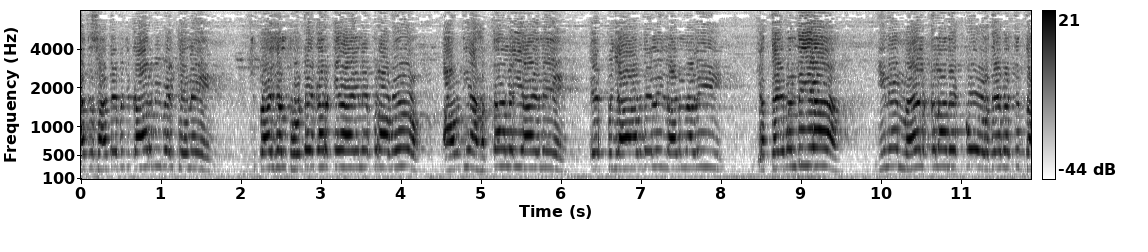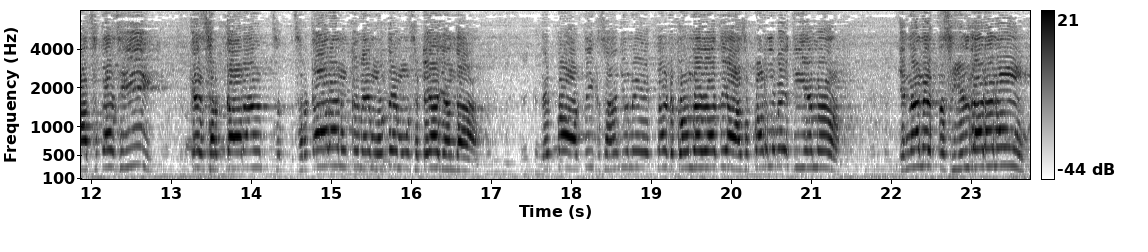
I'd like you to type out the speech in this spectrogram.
ਅੱਜ ਸਾਡੇ ਵਿਚਕਾਰ ਵੀ ਬੈਠੇ ਨੇ। ਸਪੈਸ਼ਲ ਤੁਹਾਡੇ ਕਰਕੇ ਆਏ ਨੇ ਭਰਾਵੋ, ਆਪਦੀਆਂ ਹੱਕਾਂ ਲਈ ਆਏ ਨੇ। ਇਹ ਪੰਜਾਬ ਦੇ ਲਈ ਲੜਨ ਵਾਲੀ ਜਥੇਬੰਦੀ ਆ, ਜਿਹਨੇ ਮਹਿਲ ਕਲਾਂ ਦੇ ਘੋਲ ਦੇ ਵਿੱਚ ਦੱਸਤਾ ਸੀ ਕਿ ਸਰਕਾਰਾਂ ਸਰਕਾਰਾਂ ਨੂੰ ਕਿਵੇਂ ਮੂੰਹ ਤੇ ਮੂੰਹ ਸਟਿਆ ਜਾਂਦਾ? ਤੇ ਭਾਰਤੀ ਕਿਸਾਨ ਯੂਨੀਅਨ ਏਕਤਾ ਟਿਕਾਉਂਦਾ ਦਾ ਇਤਿਹਾਸ ਪੜ ਲਵੇ ਜੀਐਮ। ਜਿਨ੍ਹਾਂ ਨੇ ਤਹਿਸੀਲਦਾਰਾਂ ਨੂੰ,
